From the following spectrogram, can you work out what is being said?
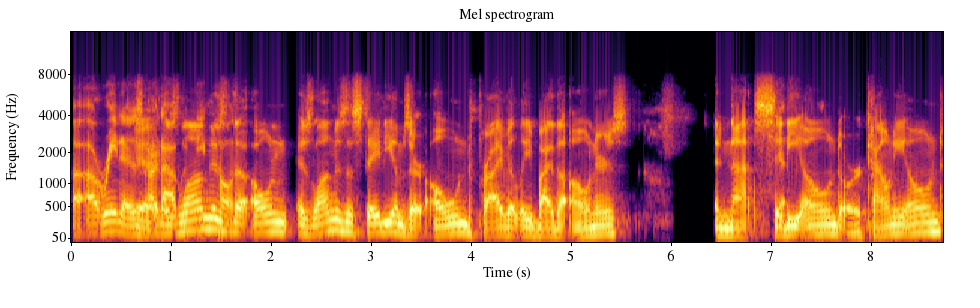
uh, arenas Yeah, are now as long as the own as long as the stadiums are owned privately by the owners and not city owned or county owned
